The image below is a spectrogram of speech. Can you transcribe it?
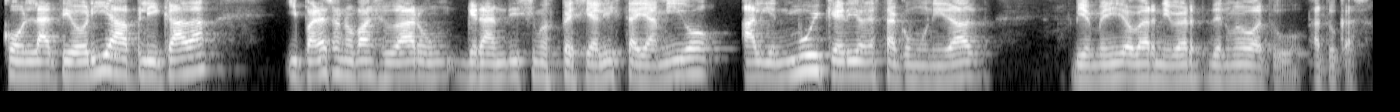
con la teoría aplicada. Y para eso nos va a ayudar un grandísimo especialista y amigo, alguien muy querido en esta comunidad. Bienvenido, Bernie Bert, de nuevo a tu, a tu casa.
